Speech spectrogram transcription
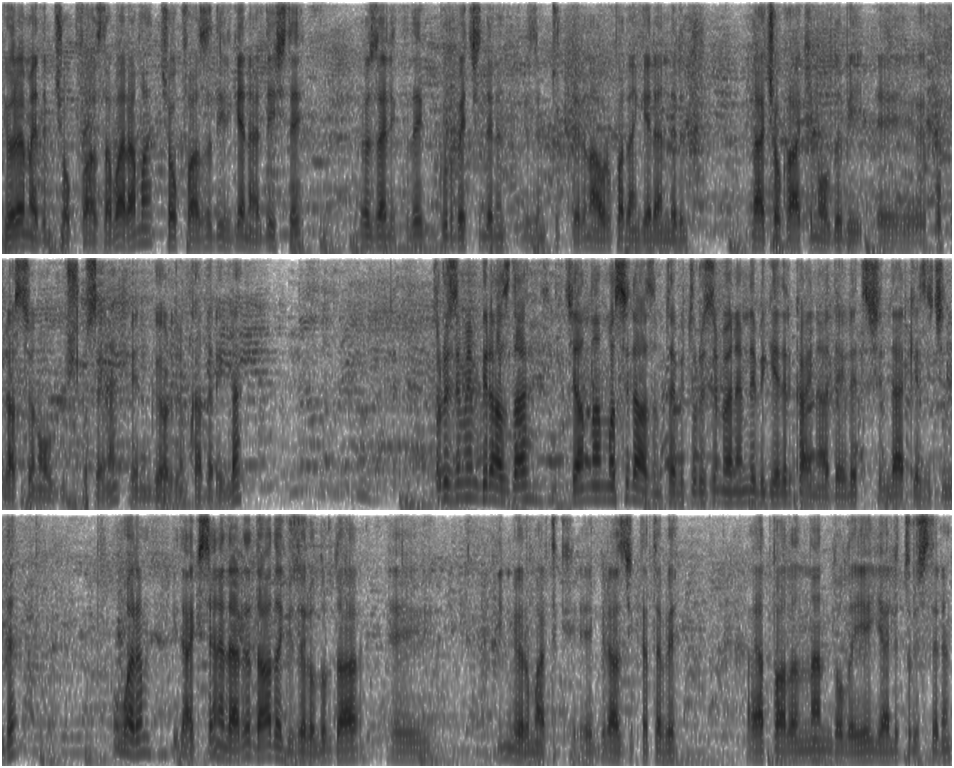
göremedim çok fazla var ama çok fazla değil. Genelde işte özellikle de gurbetçilerin, bizim Türklerin, Avrupa'dan gelenlerin daha çok hakim olduğu bir e, popülasyon olmuş bu sene benim gördüğüm kadarıyla. Turizmin biraz da canlanması lazım. Tabii turizm önemli bir gelir kaynağı devlet içinde, herkes içinde. Umarım bir dahaki senelerde daha da güzel olur. Daha e, bilmiyorum artık e, birazcık da tabii hayat pahalılığından dolayı yerli turistlerin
